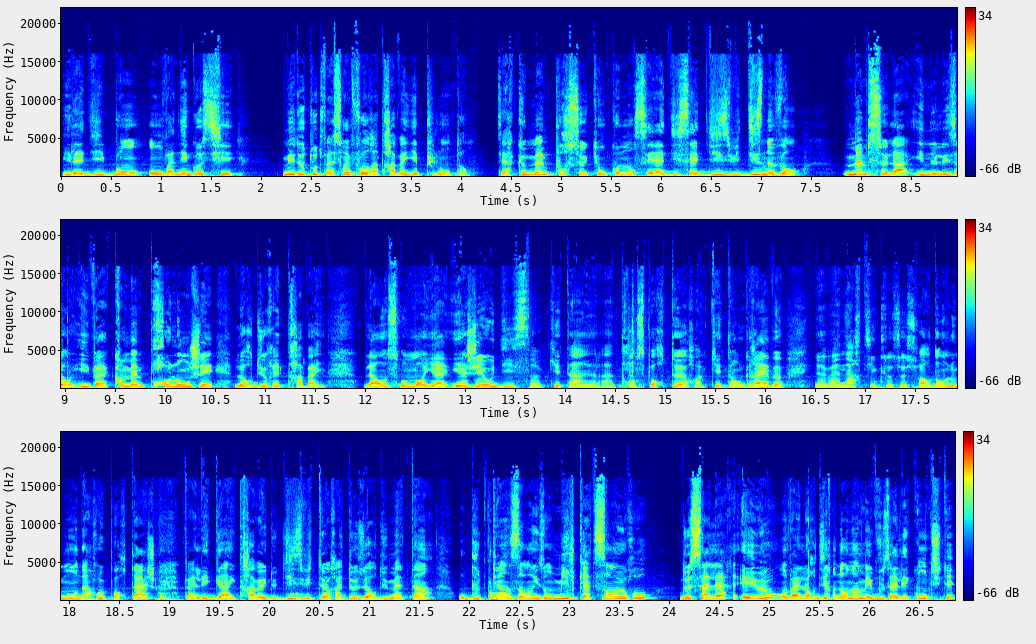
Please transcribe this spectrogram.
il a dit bon, on va négocier, mais de toute façon, il faudra travailler plus longtemps. C'est-à-dire que même pour ceux qui ont commencé à 17, 18, 19 ans, même cela, il, ne les il va quand même prolonger leur durée de travail. Là, en ce moment, il y a, il y a Géodis, qui est un, transporteur qui est en grève. Il y avait un article ce soir dans Le Monde, un reportage. Enfin, les gars, ils travaillent de 18h à 2h du matin. Au bout de 15 ans, ils ont 1400 euros de salaire et eux, on va leur dire non, non, mais vous allez continuer.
